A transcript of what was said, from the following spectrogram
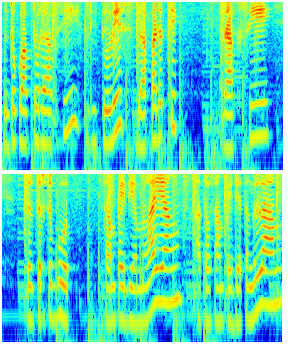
untuk waktu reaksi ditulis berapa detik reaksi tersebut sampai dia melayang atau sampai dia tenggelam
